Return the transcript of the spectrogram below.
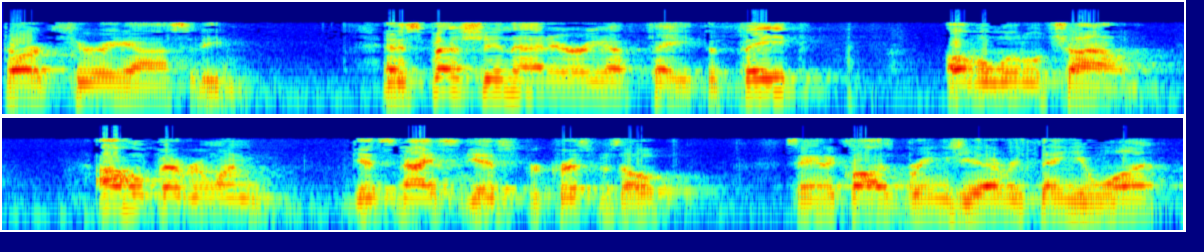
to our curiosity, and especially in that area of faith, the faith of a little child. I hope everyone gets nice gifts for Christmas. I hope Santa Claus brings you everything you want.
